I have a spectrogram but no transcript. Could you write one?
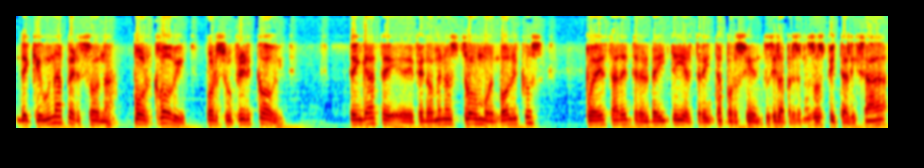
de que una persona por COVID, por sufrir COVID, tenga fe, fenómenos tromboembólicos puede estar entre el 20 y el 30% si la persona es hospitalizada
